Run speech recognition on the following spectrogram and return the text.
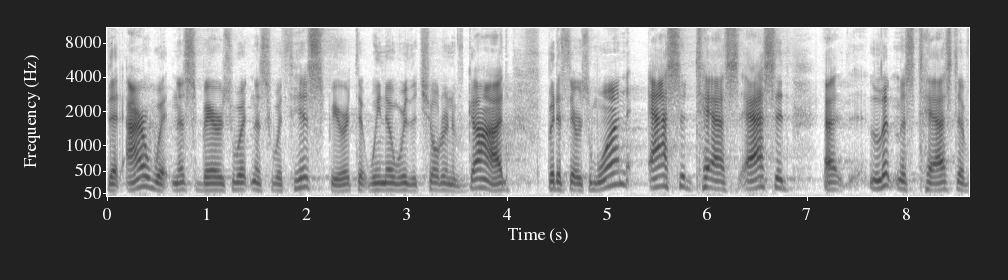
that our witness bears witness with his spirit that we know we're the children of God. But if there's one acid test, acid uh, litmus test of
